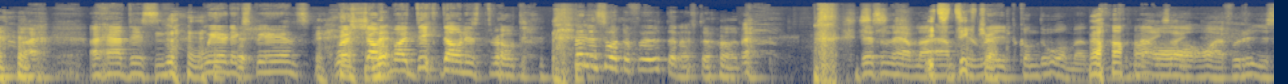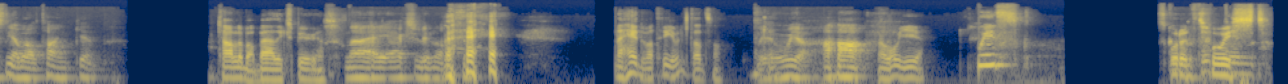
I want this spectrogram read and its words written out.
I, I had this weird experience where I shoved my dick down his throat. Väldigt svårt att få ut den efteråt. Det är jävla It's dick trap. anti-rape-kondomen. Ja, åh, åh, jag får rysningar bara av tanken. Kalle bara bad experience. Nej, actually not. Nej, det var trevligt alltså. Jo, ja. Haha. Oh yeah. Twist! Skolfoton- twist.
